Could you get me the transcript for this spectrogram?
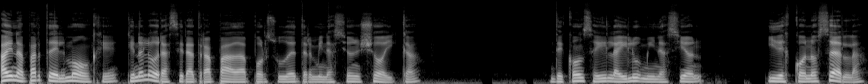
Hay una parte del monje que no logra ser atrapada por su determinación yoica de conseguir la iluminación y desconocerla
